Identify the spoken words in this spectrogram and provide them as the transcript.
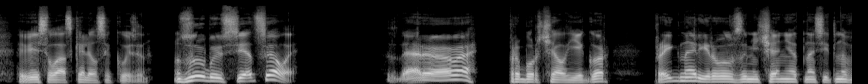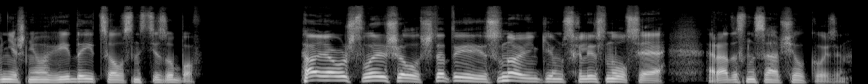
— весело оскалился Кузин. «Зубы все целы?» «Здорово!» — пробурчал Егор, проигнорировав замечание относительно внешнего вида и целостности зубов. «А я уж слышал, что ты с новеньким схлестнулся», — радостно сообщил Кузин.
